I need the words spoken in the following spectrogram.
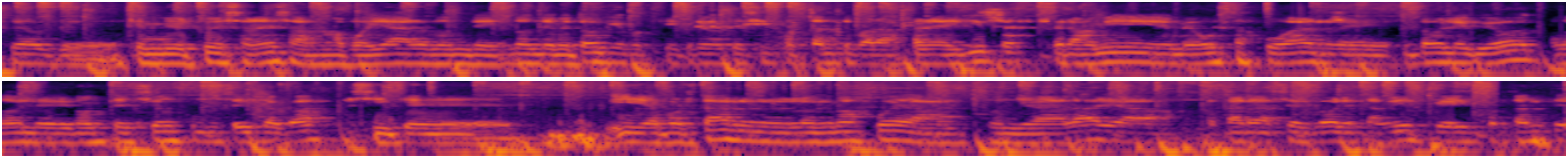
creo que, que mis virtudes son esas, apoyar donde, donde me toque porque creo que es importante para, para el equipo, pero a mí me gusta jugar eh, doble pivot, doble contención como se dice acá, así que y aportar lo que más pueda con llegar al área, de hacer goles también, que es importante.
